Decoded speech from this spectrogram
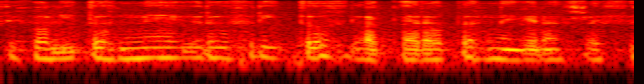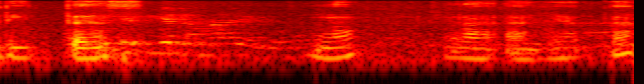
Frijolitos negros fritos, las carotas negras refritas, ¿no? La ayaca.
